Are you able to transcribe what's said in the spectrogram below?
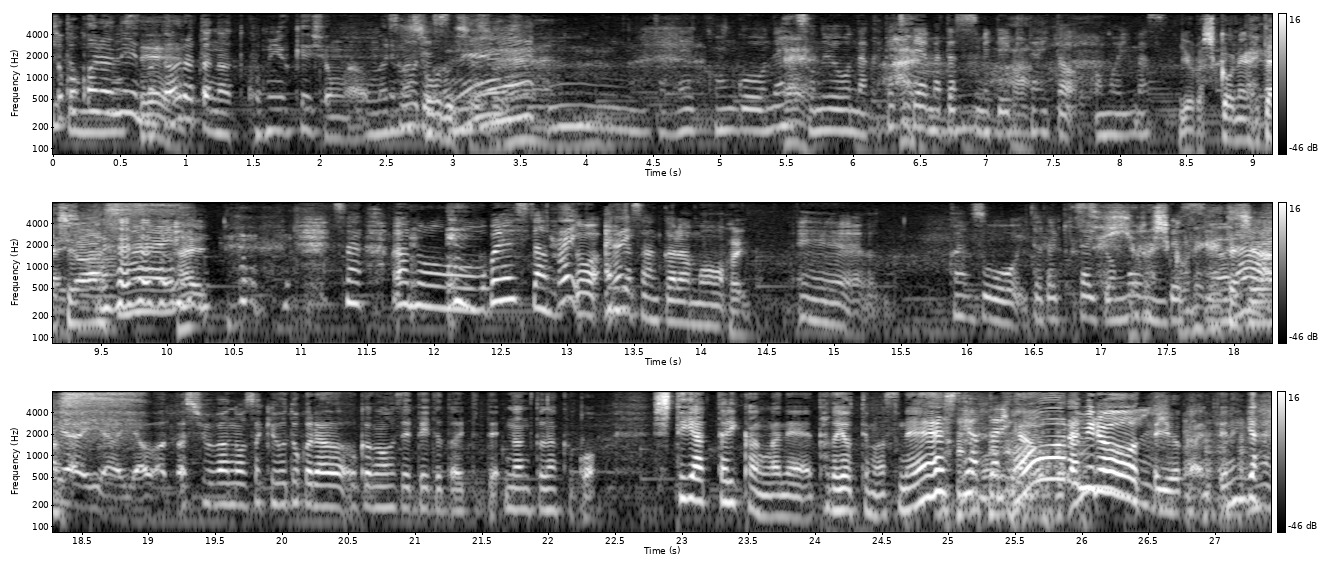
そこからねまた新たなコミュニケーションが生まれますよそうですねね。うん。じゃあね今後ね、ええ。そのような形でまた進めていきたいと思います。よろしくお願いいたします。はい。はい。さああの小林さんはい。と有田さんからも、はい。えー感想をいただきたいと思うんですが、いいやいやいや私はあの先ほどから伺わせていただいててなんとなくこうしてやったり感がね漂ってますね。してやったり感。ほら見ろっていう感じでね。いやはい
